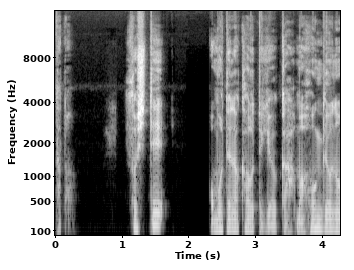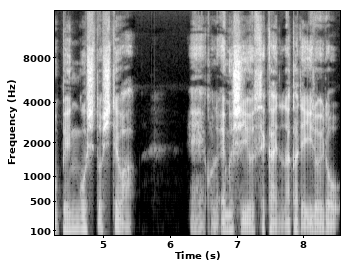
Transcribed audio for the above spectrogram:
たと。そして、表の顔というか、まあ、本業の弁護士としては、えー、この MCU 世界の中でいろいろ、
